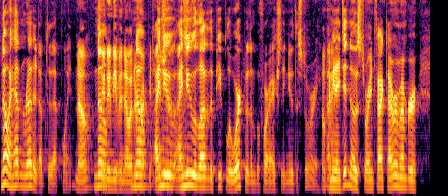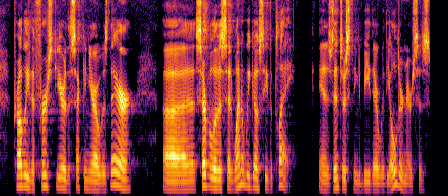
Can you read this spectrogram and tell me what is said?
no, I hadn't read it up to that point. No, No, so you didn't even know a no, reputation. I knew it I knew a lot of the people who worked with him before I actually knew the story. Okay. I mean, I did know the story. In fact, I remember probably the first year, the second year I was there, uh, several of us said, "Why don't we go see the play?" And it's interesting to be there with the older nurses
